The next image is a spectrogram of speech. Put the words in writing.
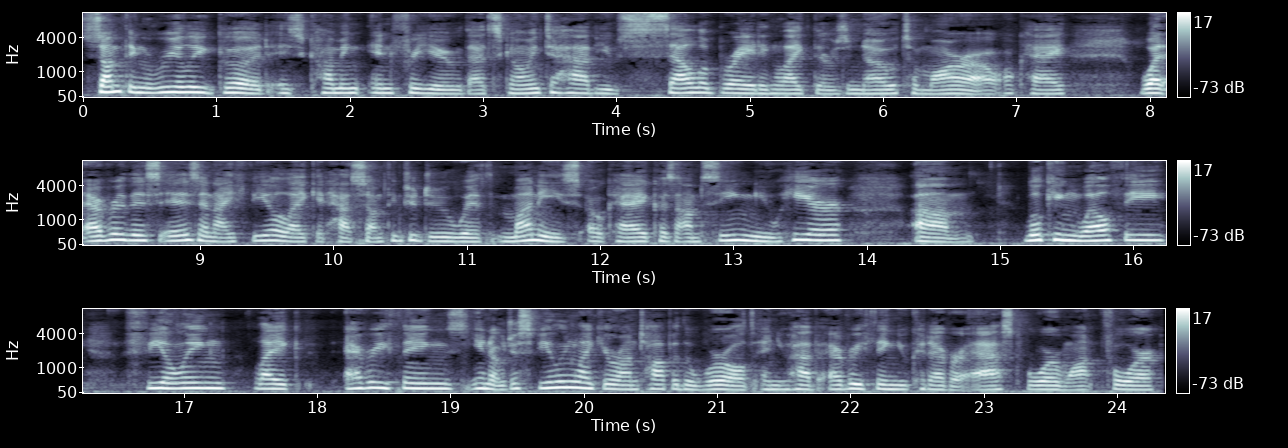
Something really good is coming in for you that's going to have you celebrating like there's no tomorrow, okay? Whatever this is, and I feel like it has something to do with monies, okay? Because I'm seeing you here um, looking wealthy, feeling like everything's, you know, just feeling like you're on top of the world and you have everything you could ever ask for, want for,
